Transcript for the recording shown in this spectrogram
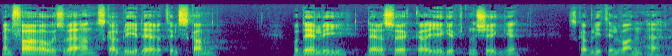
Men faraos vern skal bli dere til skam, og det ly dere søker i Egyptens skygge, skal bli til vanære.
